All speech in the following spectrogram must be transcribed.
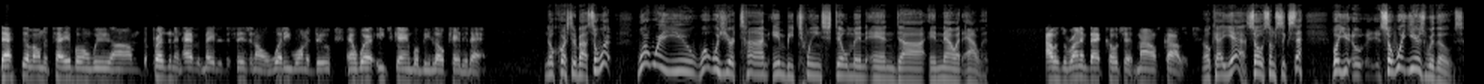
that's still on the table, and we um, the president haven't made a decision on what he want to do and where each game will be located at. No question about. It. So what what were you? What was your time in between Stillman and uh, and now at Allen? I was a running back coach at Miles College. Okay, yeah. So some success. But you. So what years were those?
